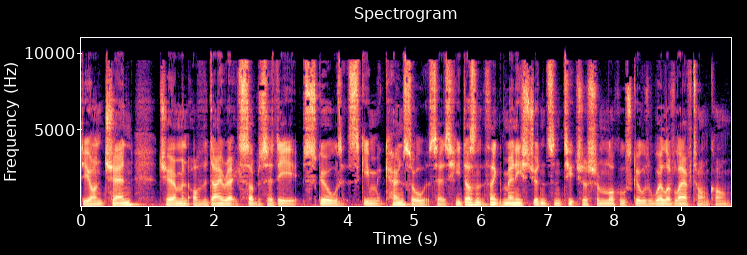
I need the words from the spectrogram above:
Dion Chen, chairman of the Direct Subsidy Schools Scheme Council, says he doesn't think many students and teachers from local schools will have left Hong Kong.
